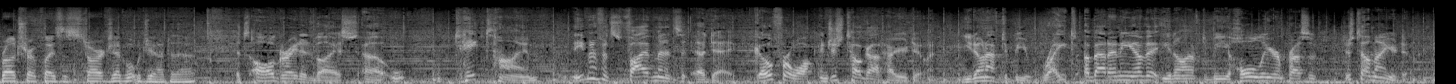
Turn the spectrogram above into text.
broad stroke place to start. Jed, what would you add to that? It's all great advice. Uh, take time, even if it's five minutes a day, go for a walk and just tell God how you're doing. You don't have to be right about any of it. You don't have to be holy or impressive. Just tell him how you're doing.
